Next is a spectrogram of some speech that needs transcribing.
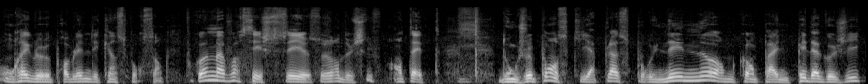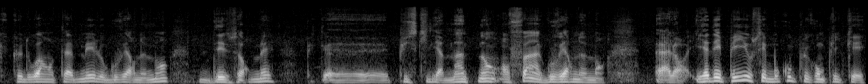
on règle le problème des 15%. Il faut quand même avoir ce genre de chiffres en tête. Donc je pense qu'il y a place pour une énorme campagne pédagogique que doit entamer le gouvernement désormais euh, puisqu'il y a maintenant enfin un gouvernement. Alors, il y a des pays où c'est beaucoup plus compliqué.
